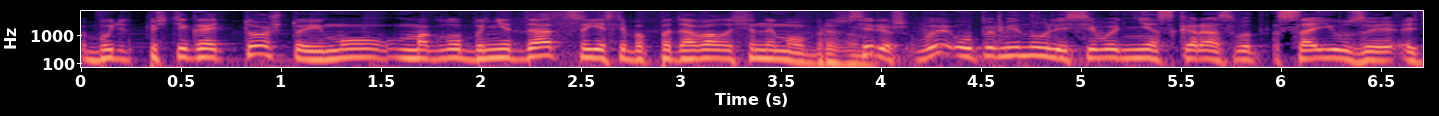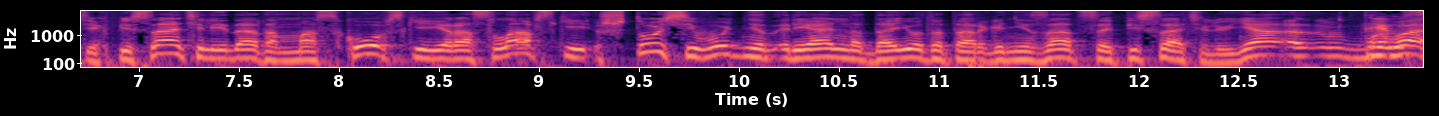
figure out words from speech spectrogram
будет постигать то, что ему могло бы не даться, если бы подавалось иным образом. Сереж, вы упомянули сегодня несколько раз вот союзы этих писателей, да, там московский, ярославский. Что сегодня реально дает эта организация писателю? Я э, быва-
